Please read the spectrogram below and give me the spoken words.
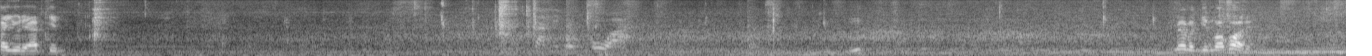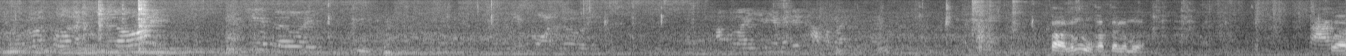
ใครอยู่ในแอดคิดสันนี่เป็นอัวหืมแม่มากินพ่อพ่อดิเออเธอน่ะกินเลยรีบเลยอืมรีบก่อนเลยทำอะไรอยู่ยังไม่ได้ทำอะไรเปล่าน้ำหลูกครับแต่ละเมือ ชาว่า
